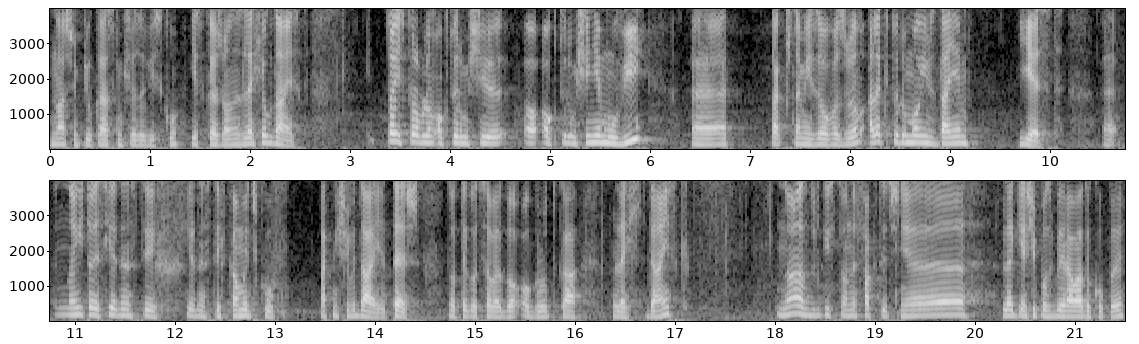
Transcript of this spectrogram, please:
w naszym piłkarskim środowisku jest kojarzony z Lechią Gdańsk. To jest problem, o którym się, o, o którym się nie mówi, tak przynajmniej zauważyłem, ale który moim zdaniem jest. E, no i to jest jeden z tych, jeden z tych kamyczków, tak mi się wydaje, też do tego całego ogródka Lech Gdańsk. No a z drugiej strony faktycznie Legia się pozbierała do kupy.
